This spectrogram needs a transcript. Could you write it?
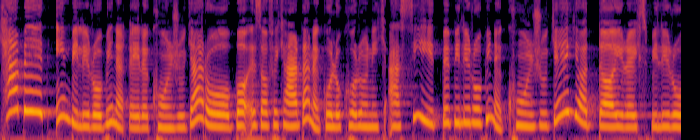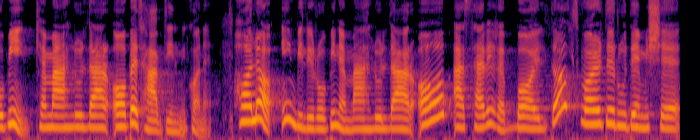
کبد این بیلیروبین غیر کنجوگه رو با اضافه کردن glucuronic acid به بیلیروبین کنجوگه یا direct bilirubin که محلول در آب تبدیل می‌کنه. حالا این بیلیروبین محلول در آب از طریق bile duct وارد روده میشه.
